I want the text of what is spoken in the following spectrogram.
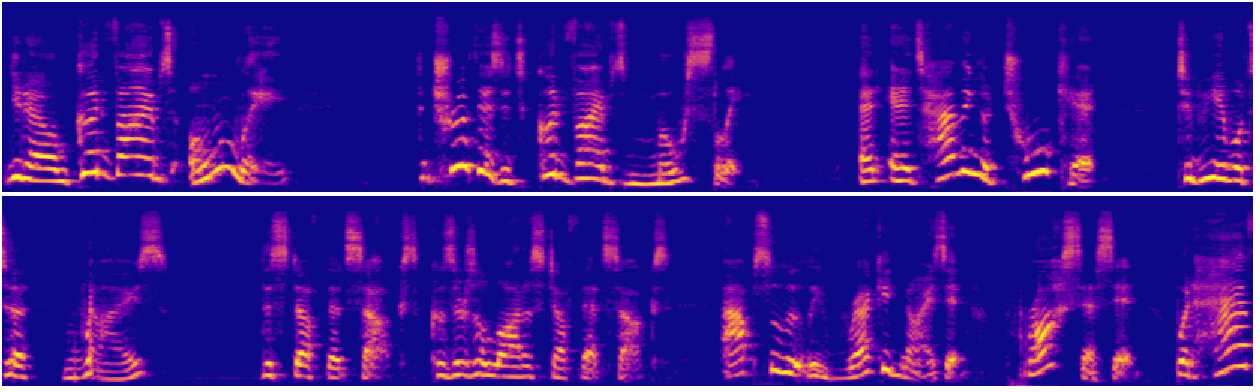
you know, good vibes only. The truth is, it's good vibes mostly. And, and it's having a toolkit to be able to rise the stuff that sucks because there's a lot of stuff that sucks. Absolutely recognize it, process it, but have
